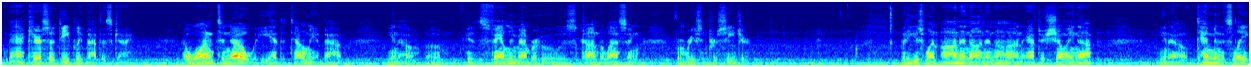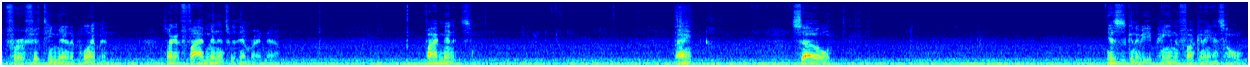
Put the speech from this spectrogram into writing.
man, I care so deeply about this guy. I wanted to know what he had to tell me about, you know, um, his family member who was convalescing from recent procedure. But he just went on and on and on after showing up, you know, 10 minutes late for a 15 minute appointment. So I got five minutes with him right now. Five minutes. Right? So, this is going to be a pain in the fucking asshole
